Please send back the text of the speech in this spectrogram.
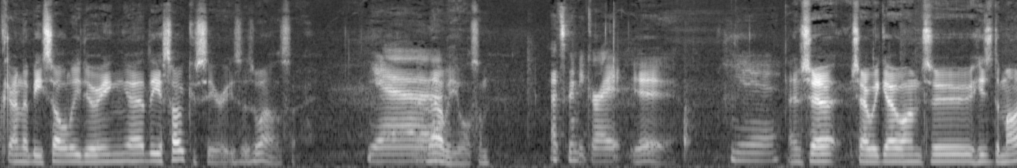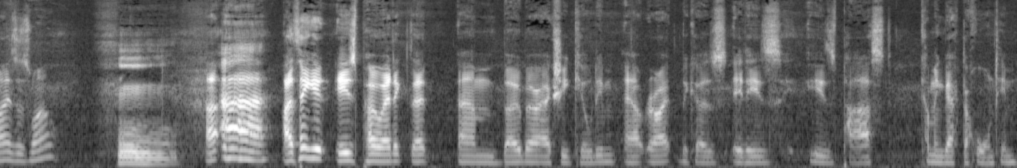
going to be solely doing uh, the Ahsoka series as well, so Yeah. that'll be awesome. That's gonna be great. Yeah. Yeah. And shall, shall we go on to his demise as well? Uh, I think it is poetic that um, Boba actually killed him outright because it is his past coming back to haunt him,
